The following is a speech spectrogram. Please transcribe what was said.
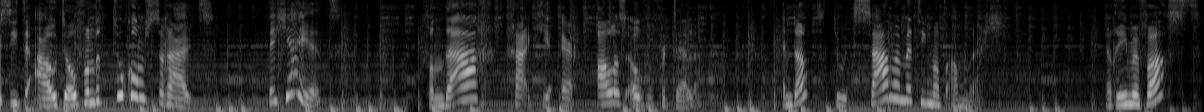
ziet de auto van de toekomst eruit? Weet jij het? Vandaag ga ik je er alles over vertellen. En dat doe ik samen met iemand anders. Riemen vast.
